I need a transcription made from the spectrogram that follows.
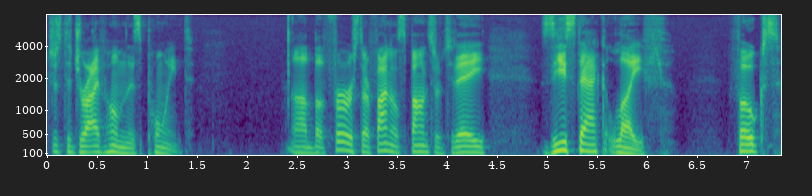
just to drive home this point. Um, but first, our final sponsor today, Z Stack Life. Folks,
